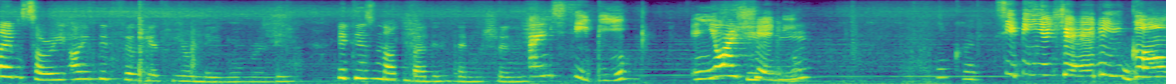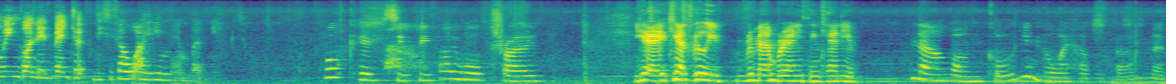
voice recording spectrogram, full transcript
I'm sorry, I did forget your name already. It is not bad intention. I'm Sippy. And you are Shelly. Okay. Sippy and Shelly going on adventure. This is how I remember it. Okay, Sippy, I will try. Yeah, you can't really remember anything, can you? No, Uncle, you know I have a bad memory.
